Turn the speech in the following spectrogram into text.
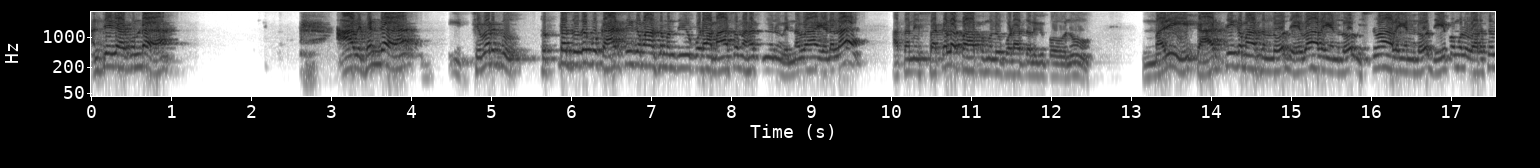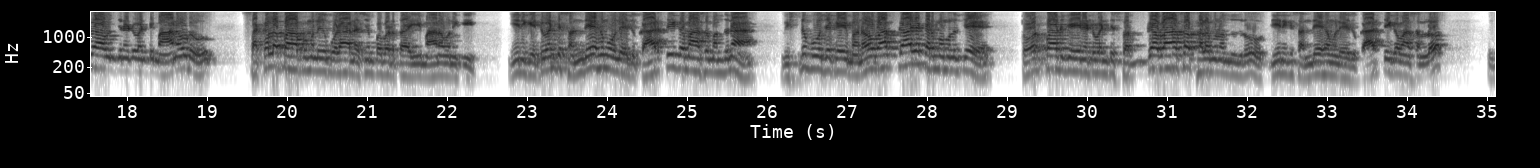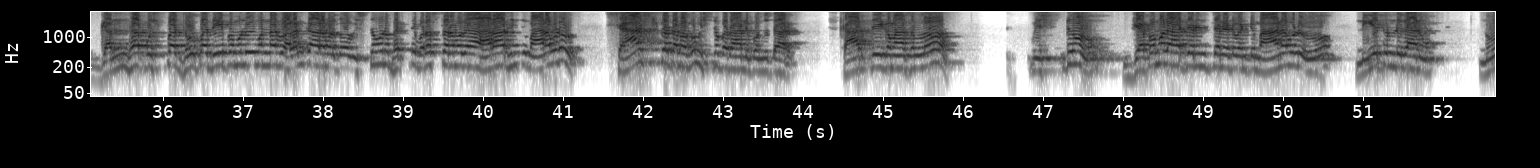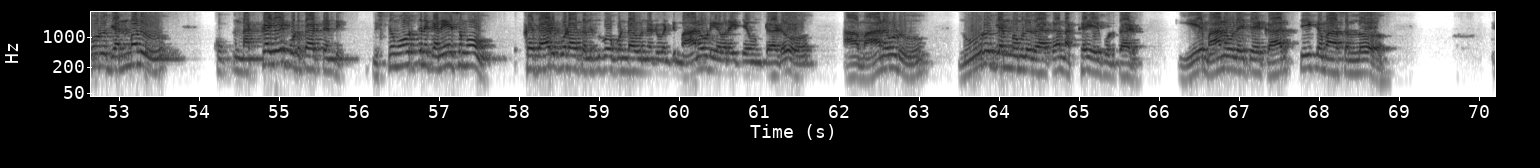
అంతేకాకుండా ఆ విధంగా ఈ చివరకు తుట్ట తుదకు కార్తీక మాసమంతయు కూడా మాస మహత్మును విన్నవా ఎడల అతని సకల పాపములు కూడా తొలగిపోవును. మరి కార్తీక మాసంలో దేవాలయంలో విష్ణు ఆలయంలో దీపములు వరుసగా ఉంచినటువంటి మానవుడు సకల పాపములు కూడా నశింపబడతాయి మానవునికి. దీనికి ఎటువంటి సందేహము లేదు. కార్తీక మాసమందున విష్ణు పూజకై మనోవాక్కాయ కర్మములచే తోడ్పాటు చేయనటువంటి స్వర్గవాస ఫలమునందుదురు. దీనికి సందేహము లేదు. కార్తీక మాసంలో గంధ పుష్ప ధూప దీపములు మున్నగు అలంకారములతో విష్ణువును భక్తి పురస్కరముగా ఆరాధించు మానవుడు శాశ్వతమగు విష్ణు పదాన్ని పొందుతారు. కార్తీక మాసంలో విష్ణు జపములు ఆచరించినటువంటి మానవుడు నియతుండుగాను నూరు జన్మలు నక్కయే పుడతాటండి విష్ణుమూర్తిని కనీసము ఒక్కసారి కూడా తలుచుకోకుండా ఉన్నటువంటి మానవుడు ఎవరైతే ఉంటాడో ఆ మానవుడు నూరు జన్మముల దాకా నక్కయ్య పుడతాడు. ఏ మానవులైతే కార్తీక మాసంలో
